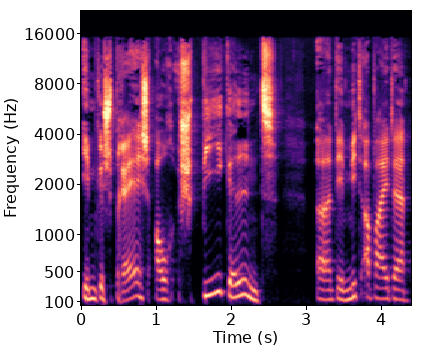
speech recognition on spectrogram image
im Gespräch auch spiegelnd äh, dem Mitarbeiter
